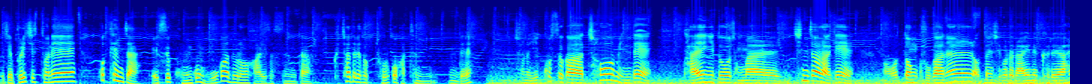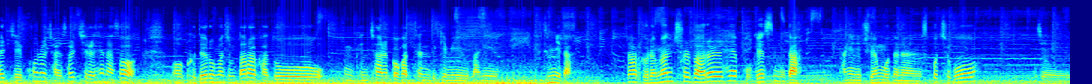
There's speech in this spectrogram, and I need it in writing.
이제 브리지스톤의 포텐자 S005가 들어가 있었습니다. 그 차들이 더 좋을 것 같은데 저는 이 코스가 처음인데 다행히도 정말 친절하게 어, 어떤 구간을 어떤 식으로 라인을 그려야 할지 콘을 잘 설치를 해놔서 어, 그대로만 좀 따라가도 좀 괜찮을 것 같은 느낌이 많이 듭니다. 자 그러면 출발을 해 보겠습니다. 당연히 주행 모드는 스포츠고 이제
